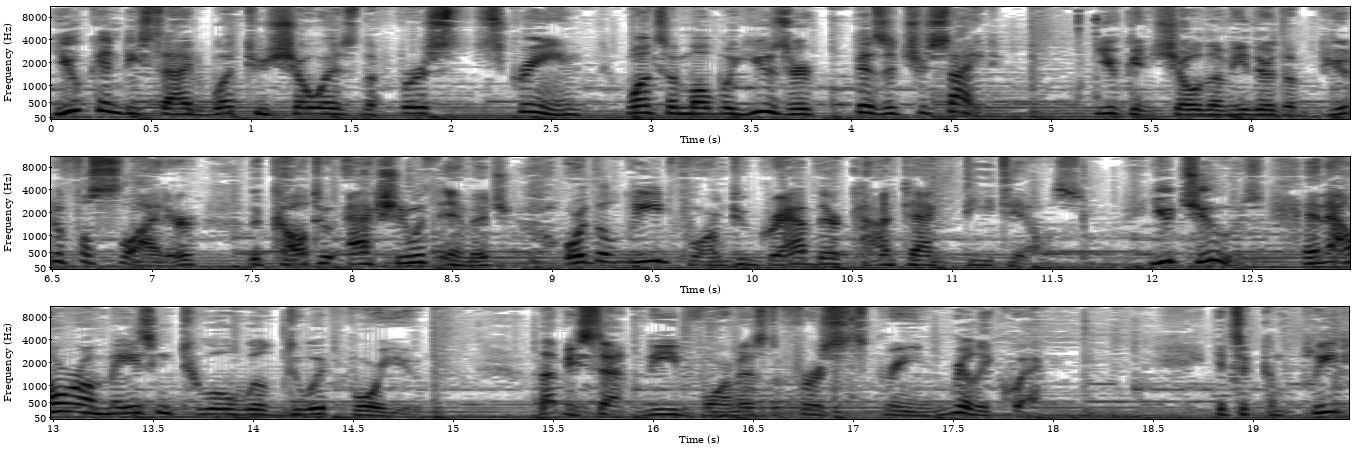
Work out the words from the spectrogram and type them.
you can decide what to show as the first screen once a mobile user visits your site. You can show them either the beautiful slider, the call to action with image, or the lead form to grab their contact details. You choose, and our amazing tool will do it for you. Let me set lead form as the first screen really quick. It's a complete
